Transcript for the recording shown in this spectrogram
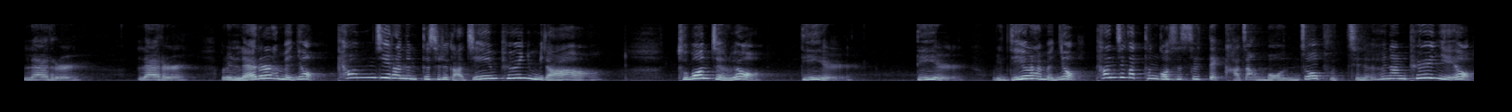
letter, letter. 우리 letter 하면요. 편지라는 뜻을 가진 표현입니다. 두 번째로요. dear, dear. 우리 dear 하면요. 편지 같은 것을 쓸 때 가장 먼저 붙이는 흔한 표현이에요.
